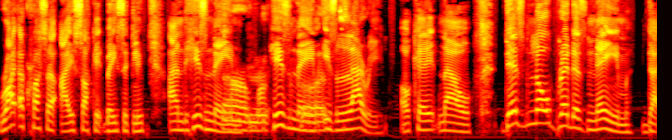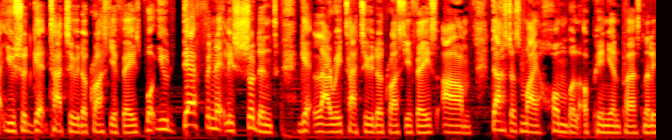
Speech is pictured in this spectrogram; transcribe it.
right across her eye socket, basically. And his name, Oh his name God. is Larry. Okay, now there's no brother's name that you should get tattooed across your face, but you definitely shouldn't get Larry tattooed across your face. Um, that's just my humble opinion, personally.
